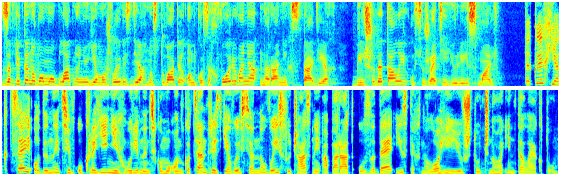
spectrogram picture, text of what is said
Завдяки новому обладнанню є можливість діагностувати онкозахворювання на ранніх стадіях. Більше деталей у сюжеті Юлії Смаль. Таких як цей одиниці в Україні у Рівненському онкоцентрі з'явився новий сучасний апарат УЗД із технологією штучного інтелекту.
